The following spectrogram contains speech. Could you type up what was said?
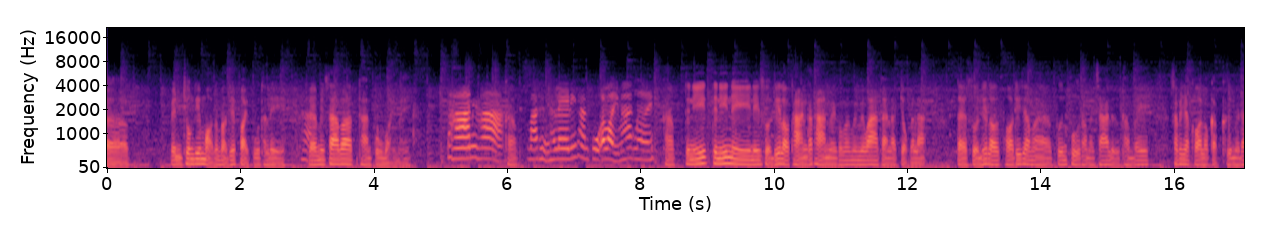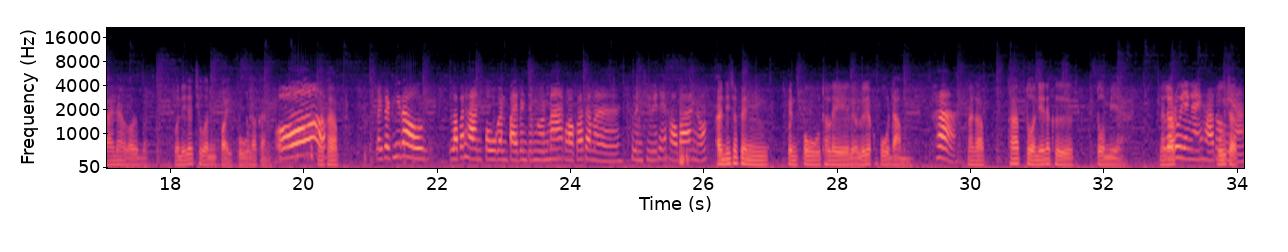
เป็นช่วงที่เหมาะสำหรับที่จะปล่อยปูทะเล ค่ะ แล้วไม่ทราบว่าทานปูบ่อยไหม ทานค่ะ ครับ มาถึงทะเลนี่ทานปูอร่อยมากเลย ครับทีนี้ทีนี้ในในส่วนที่เราทานก็ทานไปก็ไม่ไม่ไม่ว่ากันแล้วจบกันละ แต่ส่วนที่เราพอที่จะมาฟื้นฟูธรรมชาติ หรือทำให้ทรัพยากรเรากลับคืนมาได้เนี่ยเราก็แบบวันนี้จะชวนปล่อยปูแล้วกันโอ้นะครับ หลังจากที่เรารับประทานปูกันไปเป็นจำนวนมาก เราก็จะมาคืนชีวิตให้เขาบ้างเนาะอันนี้จะเป็นเป็นปูทะเลหรือเรียกว่าปูดำค่ะนะครับ ถ้าตัวนี้นะคือตัวเมียนะคเรารับดูยังไงคะตัวดูจากเมีย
